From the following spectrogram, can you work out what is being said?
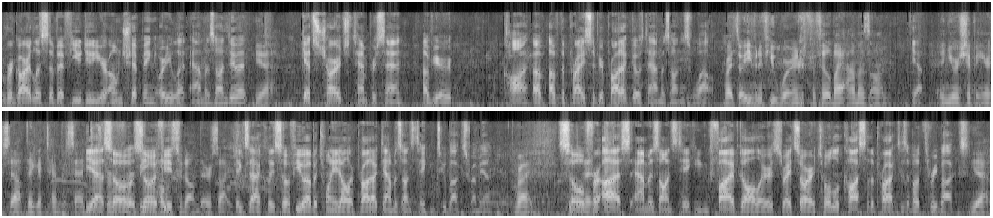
regardless of if you do your own shipping or you let Amazon do it, Yeah. gets charged 10% of your co- of, of the price of your product goes to Amazon as well. Right. So even if you weren't fulfilled by Amazon Yeah. and you were shipping yourself, they get ten percent. Yeah, Just for, so- for so being if you- posted on their site. Exactly. So if you have a $20 product, Amazon's taking 2 bucks from you. Right. So then- for us, Amazon's taking $5, right? So our total cost of the product is about 3 bucks. Yeah.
